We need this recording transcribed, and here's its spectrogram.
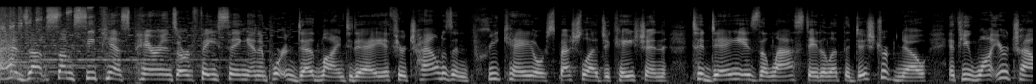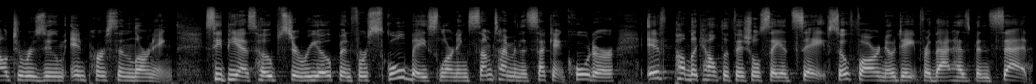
A heads up, some CPS parents are facing an important deadline today. If your child is in pre-K or special education, today is the last day to let the district know if you want your child to resume in-person learning. CPS hopes to reopen for school-based learning sometime in the second quarter if public health officials say it's safe. So far, no date for that has been set.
